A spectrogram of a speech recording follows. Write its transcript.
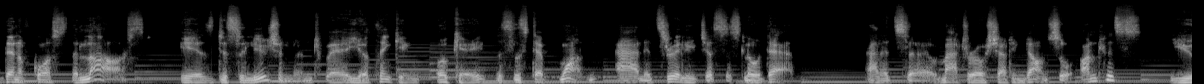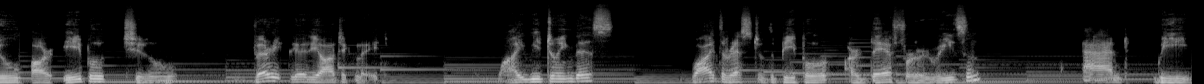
then, of course, the last is disillusionment, where you're thinking, okay, this is step one, and it's really just a slow death, and it's a matter of shutting down. So, unless you are able to very clearly articulate why we're doing this, why the rest of the people are there for a reason, and we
